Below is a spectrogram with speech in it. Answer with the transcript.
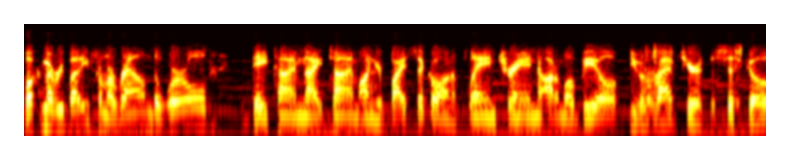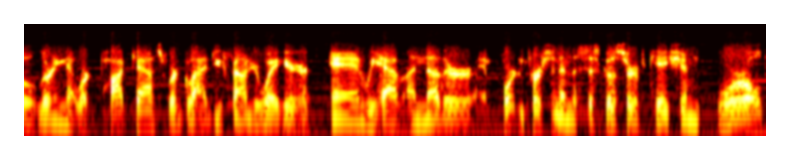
Welcome, everybody, from around the world daytime, nighttime, on your bicycle, on a plane, train, automobile. You've arrived here at the Cisco Learning Network podcast. We're glad you found your way here. And we have another important person in the Cisco certification world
